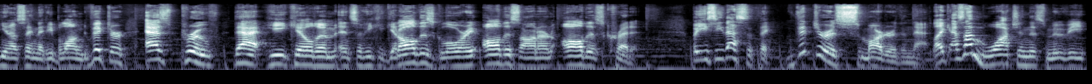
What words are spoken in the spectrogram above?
you know, saying that he belonged to Viktor as proof that he killed him and so he could get all this glory, all this honor, and all this credit. But you see, that's the thing. Viktor is smarter than that. Like, as I'm watching this movie,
